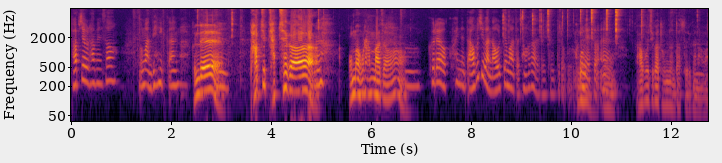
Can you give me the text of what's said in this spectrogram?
밥집을 하면서 너무 안 되니까 근데 네. 밥집 자체가 엄마하고는 안 맞아. 어, 그래갖고 했는데 아버지가 나올 때마다 장사를 해주더라고요. 꿈에서. 예. 어, 아버지가 돕는다 소리가 나와.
